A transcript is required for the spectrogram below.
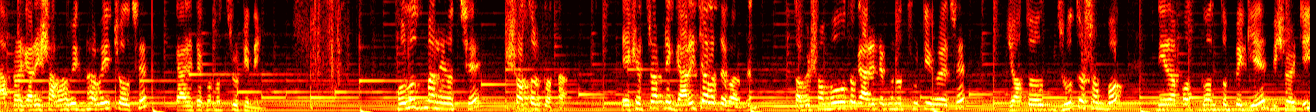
আপনার গাড়ি স্বাভাবিকভাবেই চলছে, গাড়িতে কোনো ত্রুটি নেই। হলুদ মানে হচ্ছে সতর্কতা। এক্ষেত্রে আপনি গাড়ি চালাতে পারবেন, তবে সম্ভবত গাড়িতে কোনো ত্রুটি হয়েছে, যত দ্রুত সম্ভব নিরাপদ গন্তব্যে গিয়ে বিষয়টি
